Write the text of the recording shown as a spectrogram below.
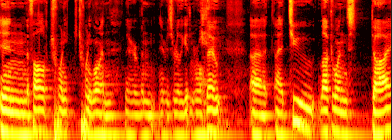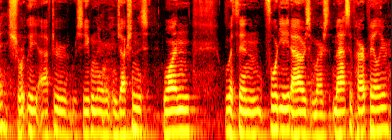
in the fall of 2021, there when it was really getting rolled out, uh, I had two loved ones die shortly after receiving their injections. One within 48 hours of massive heart failure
